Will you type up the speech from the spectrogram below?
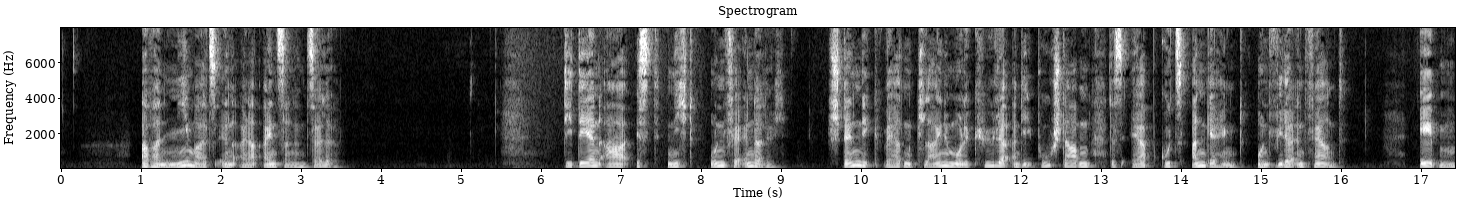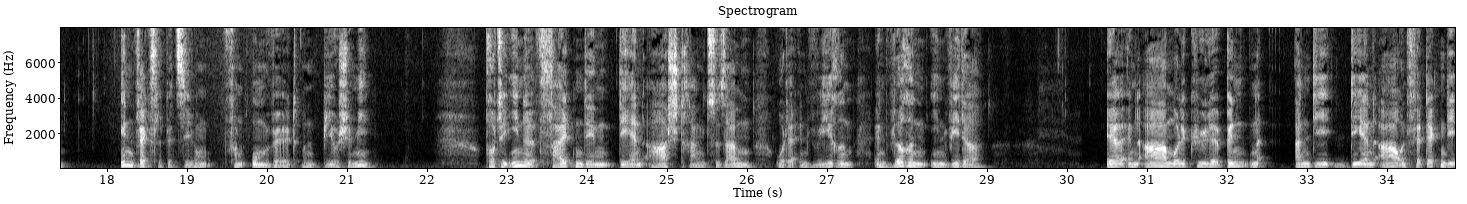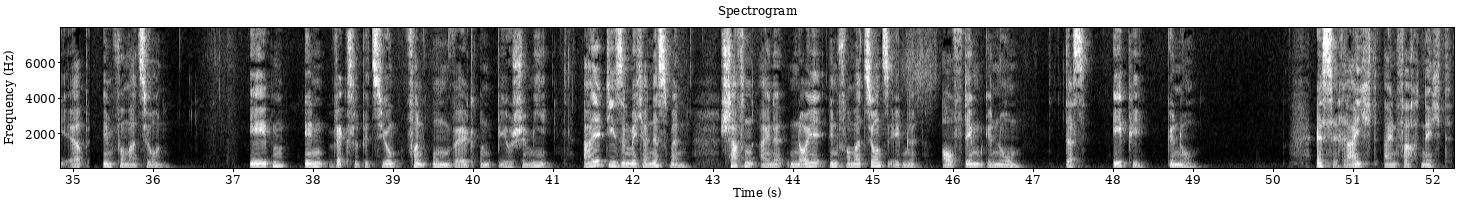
aber niemals in einer einzelnen Zelle. Die DNA ist nicht unveränderlich. Ständig werden kleine Moleküle an die Buchstaben des Erbguts angehängt und wieder entfernt. Eben in Wechselbeziehung von Umwelt und Biochemie. Proteine falten den DNA-Strang zusammen oder entwirren, entwirren ihn wieder RNA-Moleküle binden an die DNA und verdecken die Erbinformation. Eben in Wechselbeziehung von Umwelt und Biochemie. All diese Mechanismen schaffen eine neue Informationsebene auf dem Genom, das Epigenom. Es reicht einfach nicht,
